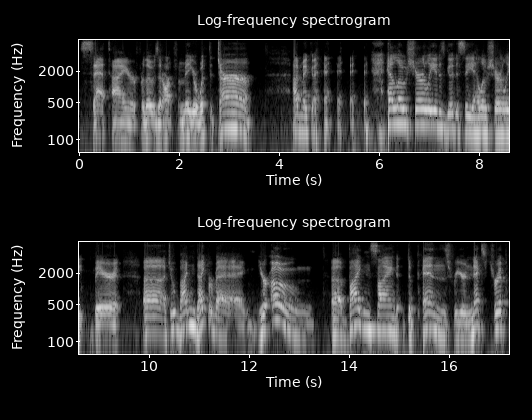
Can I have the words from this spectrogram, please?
satire for those that aren't familiar with the term. I'd make a hello, Shirley. It is good to see you. Hello, Shirley Barrett. Uh, Joe Biden diaper bag, your own. Uh, Biden signed depends for your next trip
